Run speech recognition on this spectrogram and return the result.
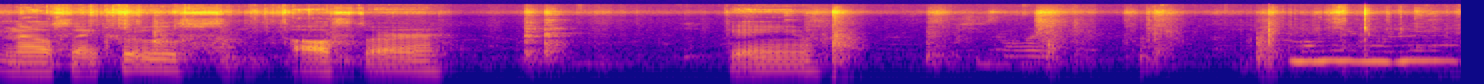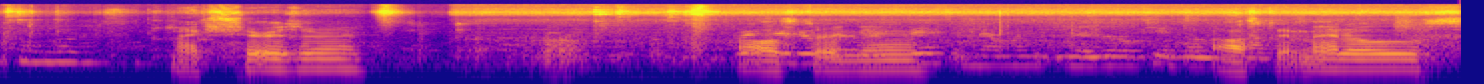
Nelson Cruz, All Star game. Max Scherzer, All Star game. Austin Meadows.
